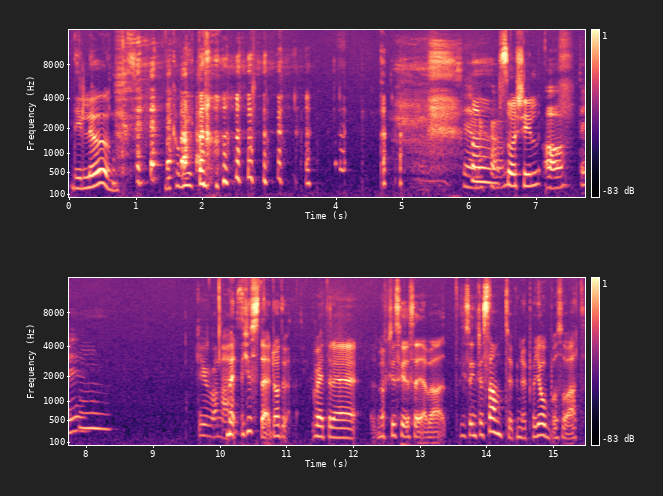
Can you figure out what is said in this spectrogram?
det är lugnt. Vi kommer hitta något. Så jävla skönt. Så chill. Ja, det... Gud vad nice. Men just det, vad heter det, jag också skulle säga var att det är så intressant typ nu på jobb och så att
